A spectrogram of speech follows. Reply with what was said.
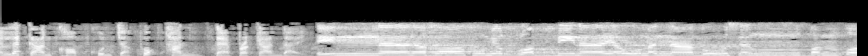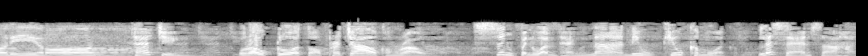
นและการขอบคุณจากพวกท่านแต่ประการใด อินนานะคาฟุมิรับบินายามันอาบูสันกัมตรีรอแท้จริง เรากลัวต่อพระเจ้าของเรา ซึ่งเป็นวันแห่งหน้านิ้วคิ้วขมวด และแสนสาหัส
